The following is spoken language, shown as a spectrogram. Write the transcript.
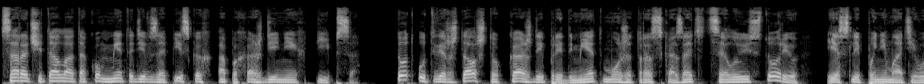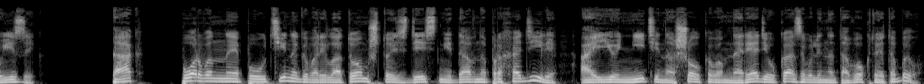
Сара читала о таком методе в записках о похождениях Пипса. Тот утверждал, что каждый предмет может рассказать целую историю, если понимать его язык. Так, порванная паутина говорила о том, что здесь недавно проходили, а ее нити на шелковом наряде указывали на того, кто это был.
